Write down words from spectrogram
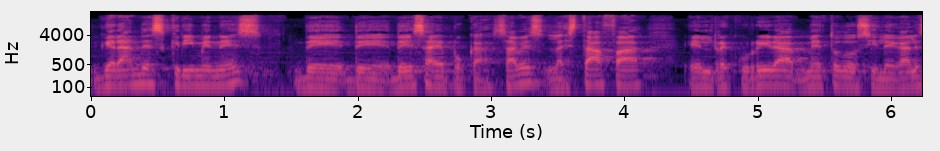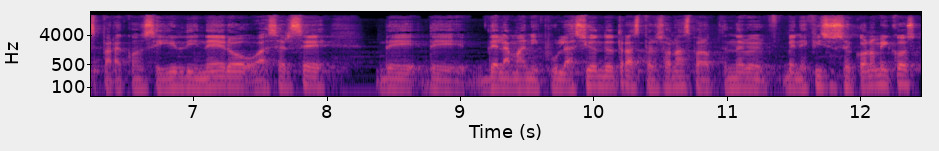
grandes crímenes de, esa época, ¿sabes? La estafa, el recurrir a métodos ilegales para conseguir dinero o hacerse de, la manipulación de otras personas para obtener beneficios económicos.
